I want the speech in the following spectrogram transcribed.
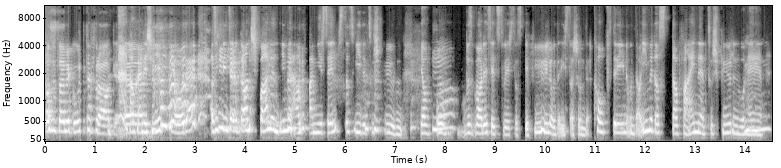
Das ist eine gute Frage. auch eine schwierige, oder? Also ich finde es ja. ganz spannend, immer auch bei mir selbst das wieder zu spüren. Ja, ja. Oh, war das jetzt zuerst das Gefühl oder ist da schon der Kopf drin? Und da immer das da feiner zu spüren, woher. Mhm.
